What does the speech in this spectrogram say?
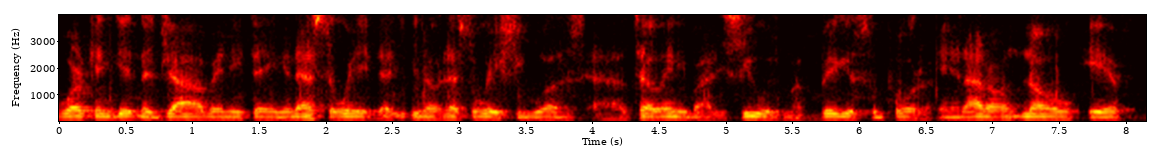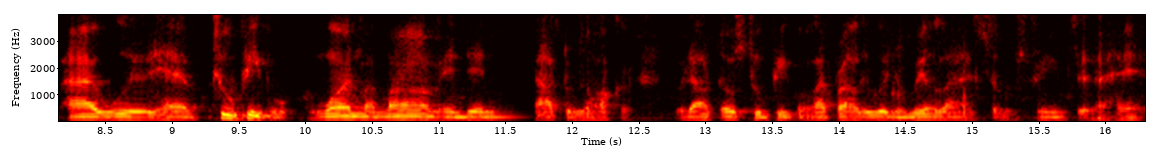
working, getting a job, anything. And that's the way that, you know, that's the way she was. I'll tell anybody, she was my biggest supporter. And I don't know if I would have two people, one, my mom, and then Dr. Walker. Without those two people, I probably wouldn't have realized those dreams that I had.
